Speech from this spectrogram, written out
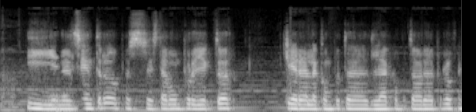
Ajá. y en el centro pues estaba un proyector que era la computadora, la computadora del profe.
